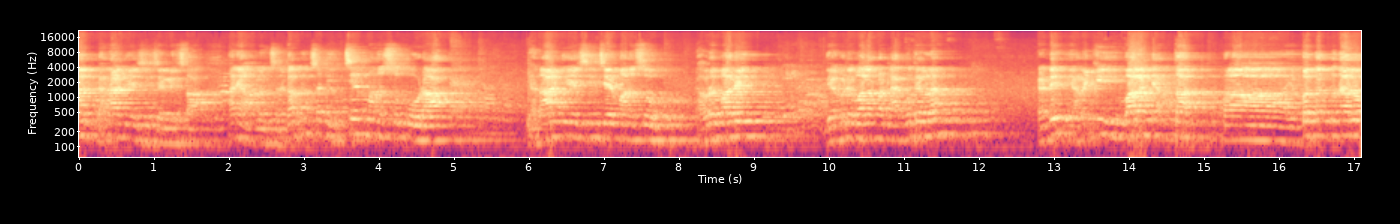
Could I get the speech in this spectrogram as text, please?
నేను పెనాల్టీ చేసి చెల్లిస్తా అని ఆలోచన గమనించండి. ఇచ్చే మనస్సు కూడా పెనాల్టీ చేసి ఇచ్చే మనసు ఎవరు ఇవ్వాలి దేవుడు ఇవ్వాలన్నమాట లేకపోతే ఎవరా అంటే వెనక్కి ఇవ్వాలంటే అంత ఇబ్బంది అనుకున్నారు?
